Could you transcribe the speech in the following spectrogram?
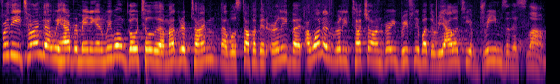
For the time that we have remaining, and we won't go till the Maghrib time, uh, we'll stop a bit early, but I want to really touch on very briefly about the reality of dreams in Islam.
